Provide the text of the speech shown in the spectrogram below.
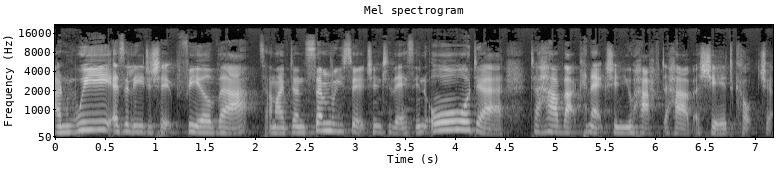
And we as a leadership feel that, and I've done some research into this, in order to have that connection, you have to have a shared culture.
